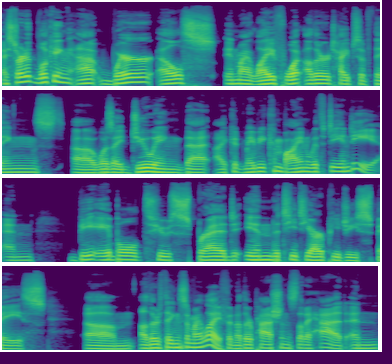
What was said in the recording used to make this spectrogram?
I started looking at where else in my life, what other types of things uh, was I doing that I could maybe combine with D&D and be able to spread in the TTRPG space um, other things in my life and other passions that I had. And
